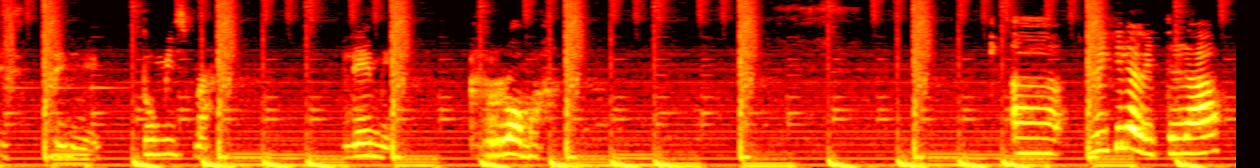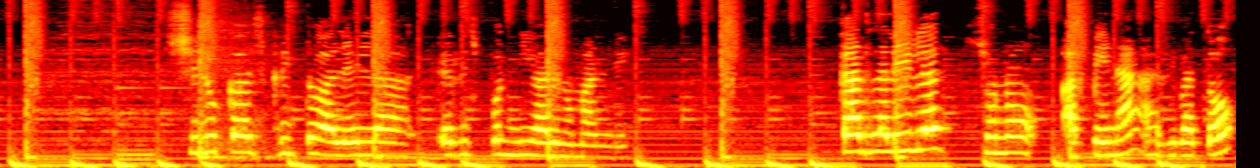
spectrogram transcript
Este tú misma. Leme, Roma. Ah, leggi la lettera se Luca ha scritto a Leila e rispondi alle domande. Carla e Leila sono appena arrivato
